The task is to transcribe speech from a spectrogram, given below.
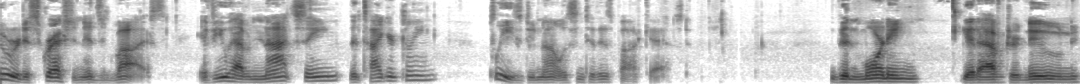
Viewer discretion is advised. If you have not seen The Tiger King, please do not listen to this podcast. Good morning, good afternoon,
